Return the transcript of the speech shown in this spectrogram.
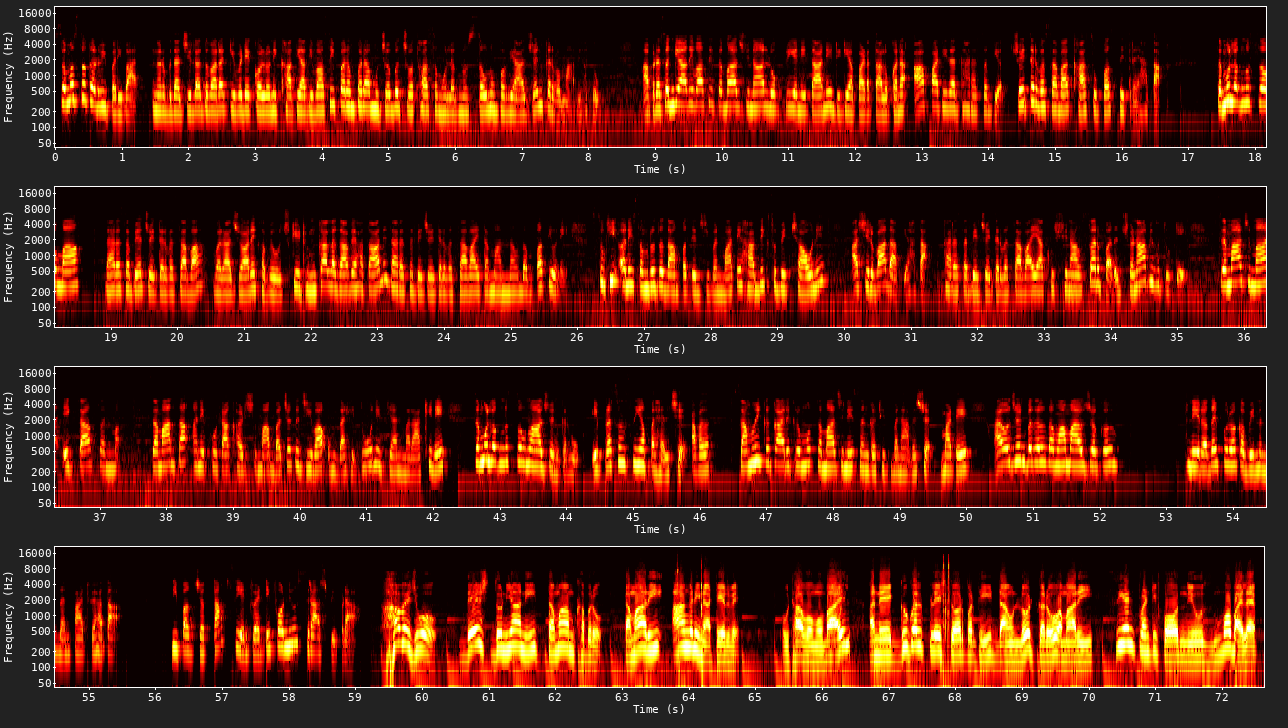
સમસ્ત તડવી પરિવાર. નર્મદા જિલ્લા દ્વારા કેવડે કોલોની ખાતે આદિવાસી પરંપરા મુજબ ચોથા સમૂહ લગ્નોત્સવનું ભવ્ય આયોજન કરવામાં આવ્યું હતું. આ પ્રસંગે આદિવાસી સમાજના લોકપ્રિય નેતાને ડીડિયાપાડા તાલુકાના આ પાર્ટીના ધારાસભ્ય ચૈતર વસાવા ખાસ ઉપસ્થિત રહ્યા હતા. સમૂહ લગ્નોત્સવમાં ધારાસભ્ય ચૈતર વસાવા, વરરાજાને ખભે ઉચકી ઠુમકા લગાવ્યા હતા અને ધારાસભ્ય ચૈતર વસાવાએ તમામ નવ દંપતીઓને સુખી અને સમૃદ્ધ દાંપત્ય જીવન માટે હાર્દિક શુભેચ્છાઓને આશીર્વાદ આપ્યા હતા. ધારાસભ્ય ચૈતર વસાવાએ આ ખુશીના અવસર પર જણાવ્યું હતું કે, સમાજમાં એકતા, સન્મા- સમાનતા અને ખોટા ખર્ચમાં બચત જેવા ઉમદા હેતુઓને ધ્યાનમાં રાખીને સમૂહ લગ્નોત્સવનું આયોજન કરવું એ પ્રશંસનીય પહેલ છે. આવા સામૂહિક કાર્યક્રમો સમાજને સંગઠિત બનાવે છે. માટે આયોજન બદલ તમામ આયોજકોને હૃદયપૂર્વક અભિનંદન પાઠવ્યા હતા. Deepak Jagtap CN twenty four news Rajpipla. હવે જુઓ, દેશ દુનિયાની તમામ ખબરો તમારી આંગળીના ટેરવે. ઉઠાવો મોબાઈલ અને ગૂગલ પ્લે સ્ટોર પરથી ડાઉનલોડ કરો અમારી CN twenty four news mobile app.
